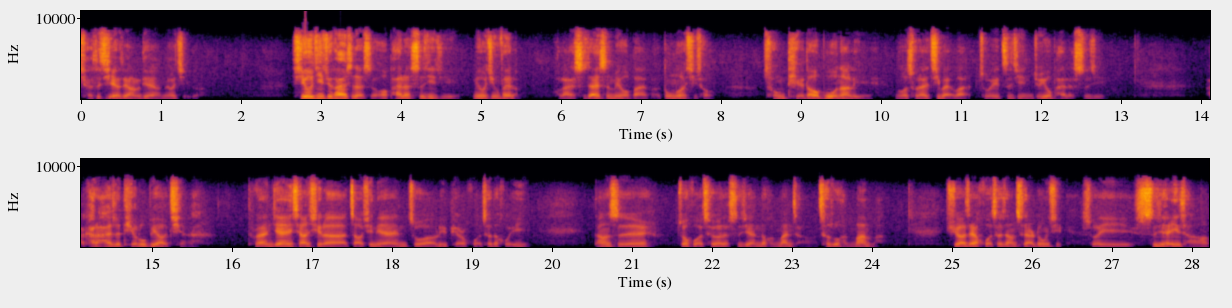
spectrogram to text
全世界这样的电影没有几个。《西游记》最开始的时候拍了十几集，没有经费了，后来实在是没有办法，东挪西凑，从铁道部那里挪出来几百万作为资金，就又拍了十集。啊，看来还是铁路比较钱。突然间想起了早些年坐绿皮火车的回忆，当时坐火车的时间都很漫长，车速很慢嘛，需要在火车上吃点东西，所以时间一长，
